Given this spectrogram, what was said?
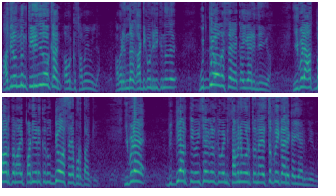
അതിലൊന്നും തിരിഞ്ഞു നോക്കാൻ അവർക്ക് സമയമില്ല. അവരെന്താ കാട്ടിക്കൊണ്ടിരിക്കുന്നത്? ഉദ്യോഗസ്ഥരെ കൈകാര്യം ചെയ്യുക. ഇവിടെ ആത്മാർത്ഥമായി പണിയെടുക്കുന്ന ഉദ്യോഗസ്ഥരെ പുറത്താക്കി. ഇവിടെ വിദ്യാർത്ഥി വിഷയങ്ങൾക്ക് വേണ്ടി സമരമുയർത്തുന്ന എസ് എഫ് ഐക്കാരെ കൈകാര്യം ചെയ്തു.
